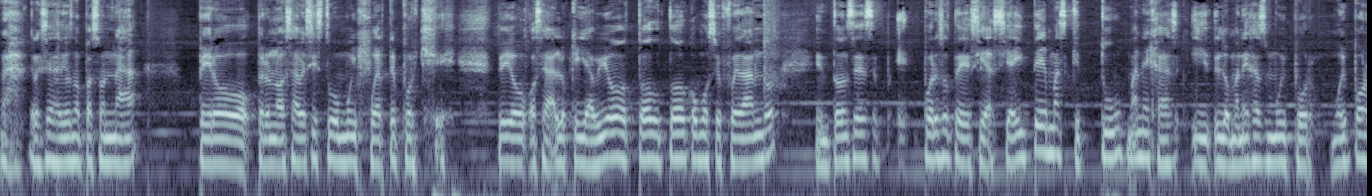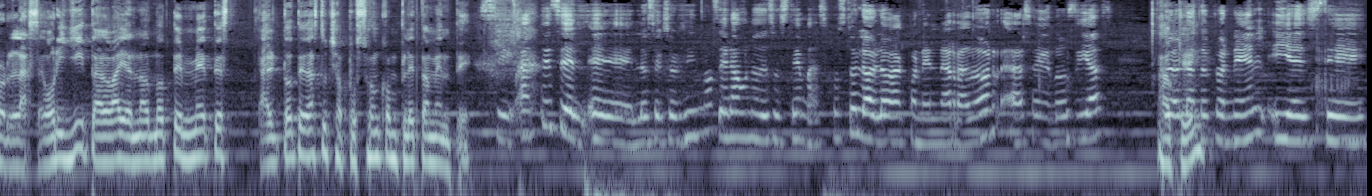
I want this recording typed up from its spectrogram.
ah, gracias a Dios no pasó nada. Pero, pero no, sabes si estuvo muy fuerte porque, digo, o sea, lo que ya vio, todo, todo cómo se fue dando. Entonces, eh, por eso te decía, si hay temas que tú manejas y lo manejas muy por, muy por las orillitas, vaya, no, no te metes no te das tu chapuzón completamente. Sí, antes el, eh, los exorcismos era uno de esos temas. Justo lo hablaba con el narrador hace dos días. Ah, hablando con él y este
